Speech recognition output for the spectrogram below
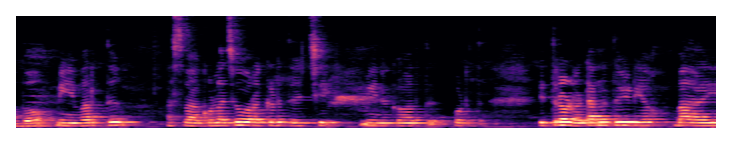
അപ്പോൾ മീൻ വറുത്ത് അസ്വാക്കുള്ള ചോറൊക്കെ എടുത്ത് വെച്ച് മീനൊക്കെ വറുത്ത് കൊടുത്ത്. ഇത്രേ ഉള്ളൂ കേട്ടോ അന്നത്തെ വീഡിയോ ബായ്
